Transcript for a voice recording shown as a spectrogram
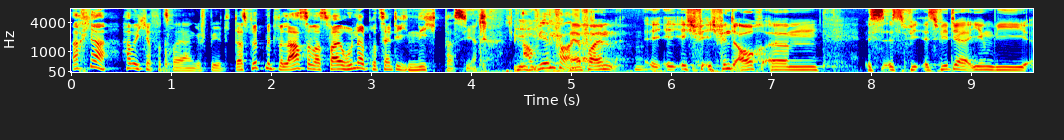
Ach ja, habe ich ja vor zwei Jahren gespielt. Das wird mit The Last of Us 2 hundertprozentig nicht passieren. Auf jeden Fall. Ja, vor allem, ich, ich finde auch, ähm, es, es, es wird ja irgendwie äh,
